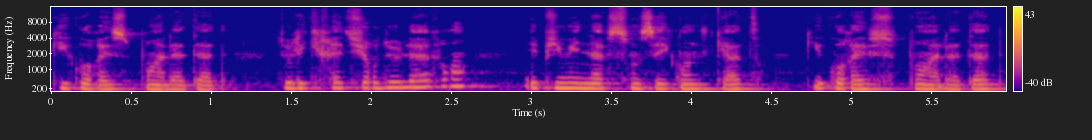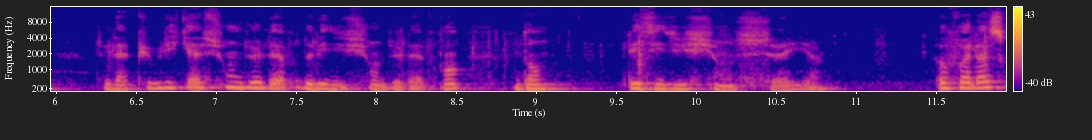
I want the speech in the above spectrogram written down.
qui correspond à la date de l'écriture de l'œuvre, et puis 1954, qui correspond à la date de la publication de l'œuvre, de l'édition de l'œuvre dans les éditions Seuil. Voilà ce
